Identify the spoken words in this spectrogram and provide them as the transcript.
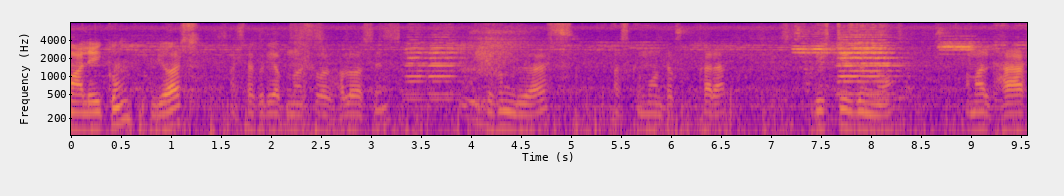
আলাইকুম, ভিউয়ার্স। আশা করি আপনারা সবাই ভালো আছেন। দেখুন, ভিউয়ার্স, আজকে মনটা খুব খারাপ। বৃষ্টির জন্য আমার ঘাস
